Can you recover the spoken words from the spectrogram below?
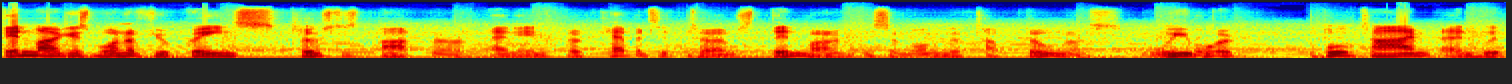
Denmark is one of Ukraine's closest partner, and in per capita terms, Denmark is among the top donors. We work full time and with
